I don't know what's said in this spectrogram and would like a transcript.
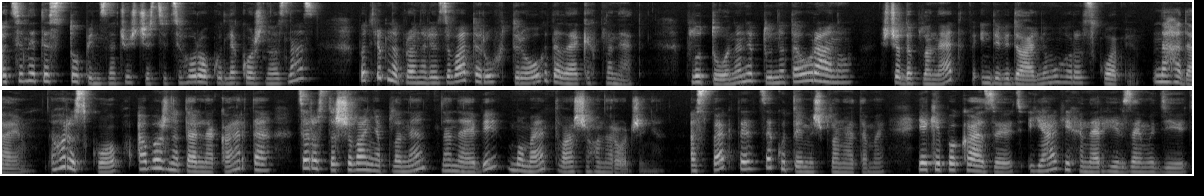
оцінити ступінь значущості цього року для кожного з нас, потрібно проаналізувати рух трьох далеких планет Плутона, Нептуна та Урану щодо планет в індивідуальному гороскопі. Нагадаю, гороскоп або ж натальна карта це розташування планет на небі в момент вашого народження. Аспекти це кути між планетами, які показують, як їх енергії взаємодіють.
